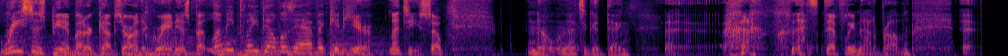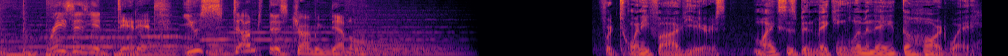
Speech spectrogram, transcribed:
Reese's peanut butter cups are the greatest, but let me play devil's advocate here. Let's see. So, no, that's a good thing. Uh, that's definitely not a problem. Uh, Reese's, you did it. You stumped this charming devil. For 25 years, Mike's has been making lemonade the hard way.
